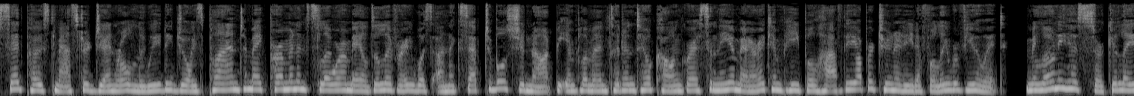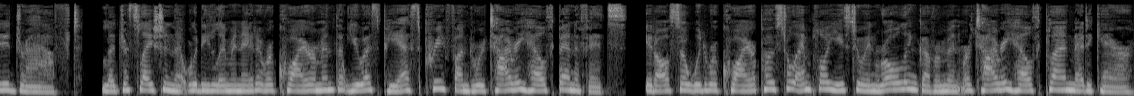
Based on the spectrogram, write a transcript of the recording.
said Postmaster General Louis DeJoy's plan to make permanent slower mail delivery was unacceptable should not be implemented until Congress and the American people have the opportunity to fully review it. Maloney has circulated draft legislation that would eliminate a requirement that USPS pre-fund retiree health benefits. It also would require postal employees to enroll in government retiree health plan Medicare.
